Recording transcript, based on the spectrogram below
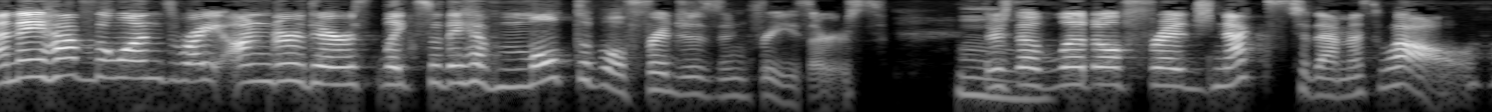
And they have the ones right under their like. So they have multiple fridges and freezers. There's Hmm. a little fridge next to them as well.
